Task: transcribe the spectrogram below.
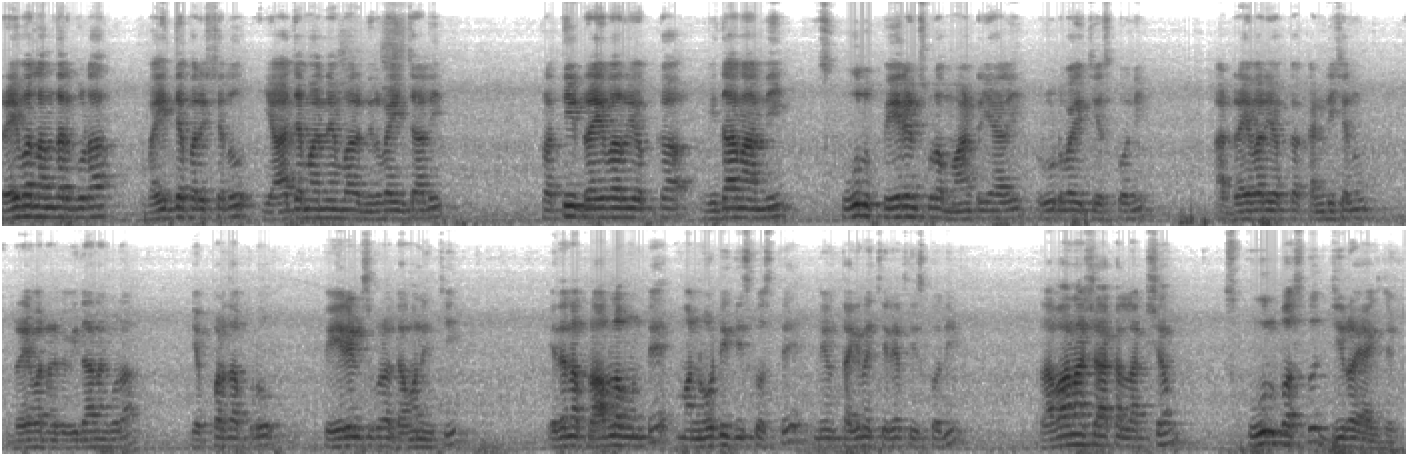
డ్రైవర్లందరూ కూడా వైద్య పరీక్షలు యాజమాన్యం వారు నిర్వహించాలి. ప్రతి డ్రైవర్ యొక్క విధానాన్ని స్కూల్ పేరెంట్స్ కూడా మానిటర్ చేయాలి రూట్ వైజ్ చేసుకొని. ఆ డ్రైవర్ యొక్క కండిషను డ్రైవర్ నడిపే విధానం కూడా ఎప్పటికప్పుడు పేరెంట్స్ కూడా గమనించి ఏదైనా ప్రాబ్లం ఉంటే మా నోటీస్ తీసుకొస్తే మేము తగిన చర్యలు తీసుకొని రవాణా శాఖ లక్ష్యం school bus zero accident.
